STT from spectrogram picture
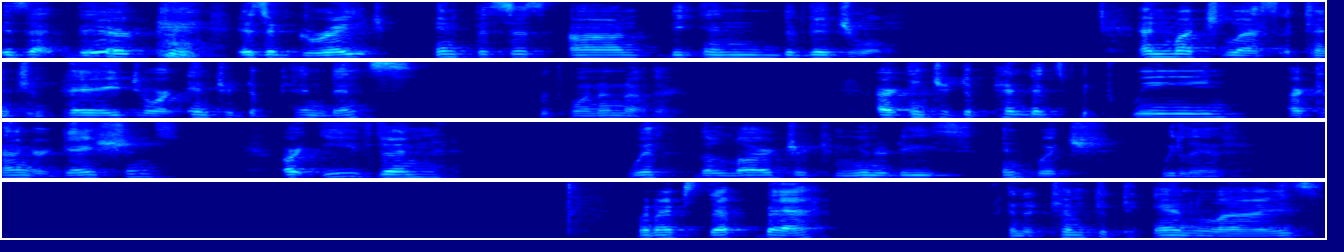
is that there is a great emphasis on the individual and much less attention paid to our interdependence with one another, our interdependence between our congregations or even with the larger communities in which we live. When I've stepped back and attempted to analyze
